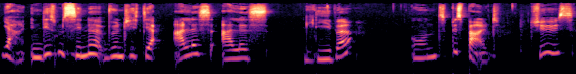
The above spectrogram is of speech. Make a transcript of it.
Ja, in diesem Sinne wünsche ich dir alles, alles Liebe und bis bald. Tschüss.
